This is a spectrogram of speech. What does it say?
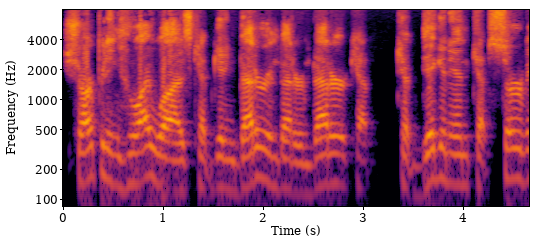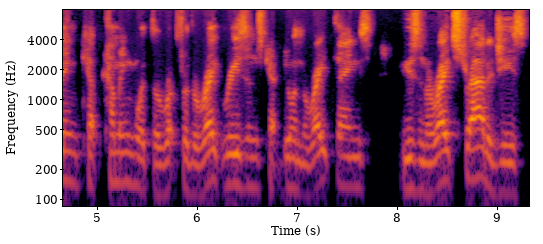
sharpening who I was, kept getting better and better and better, kept kept digging in, kept serving, kept coming with the for the right reasons, kept doing the right things, using the right strategies,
